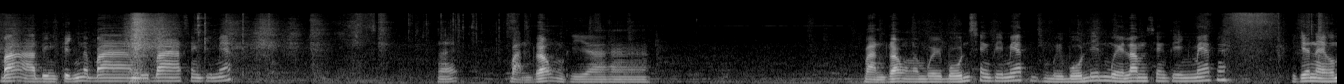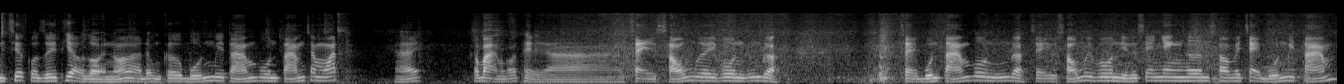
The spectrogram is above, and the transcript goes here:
3 à, à, đường kính là 33 cm đấy bản rộng thì à, bản rộng là 14 cm 14 đến 15 cm nhé. Thì cái này hôm trước có giới thiệu rồi nó là động cơ 48V 800W đấy các bạn có thể à, chạy 60V cũng được. Chạy 48V cũng được. Chạy 60V thì nó sẽ nhanh hơn so với chạy 48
